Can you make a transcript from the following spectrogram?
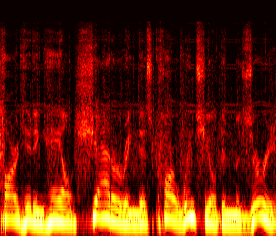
Hard-hitting hail shattering this car windshield in Missouri.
